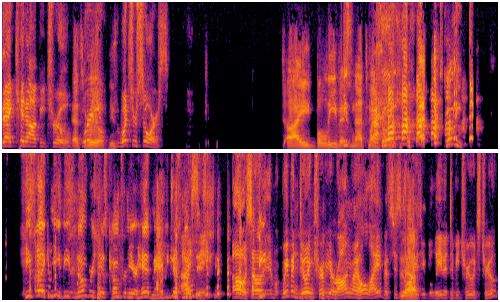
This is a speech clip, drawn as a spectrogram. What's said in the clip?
That cannot be true. That's Where are you- real. What's your source? I believe it, He's- and that's my Tony. Tony, he's like me. These numbers just come from your head, man. You just know I see. shit. oh, so See- we've been doing trivia wrong my whole life. It's just as Yeah. long as you believe it to be true, it's true.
